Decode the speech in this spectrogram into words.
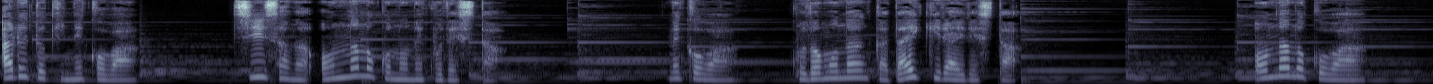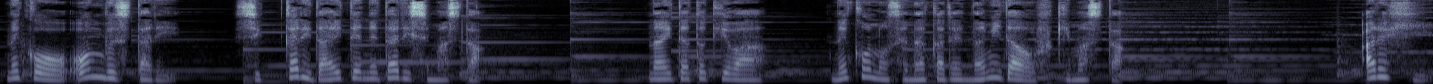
ある時猫は小さな女の子の猫でした。猫は子供なんか大嫌いでした。女の子は猫をおんぶしたり、しっかり抱いて寝たりしました。泣いた時は猫の背中で涙を拭きました。ある日、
